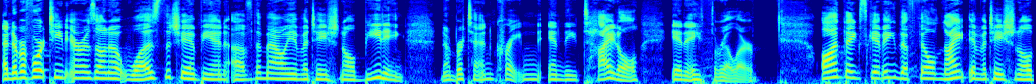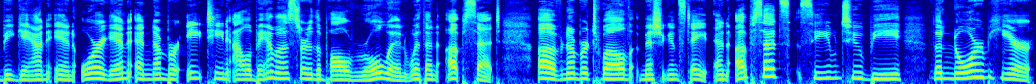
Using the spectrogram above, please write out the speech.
And number 14, Arizona was the champion of the Maui Invitational, beating number 10, Creighton in the title in a thriller. On Thanksgiving, the Phil Knight Invitational began in Oregon, and number 18 Alabama started the ball rolling with an upset of number 12 Michigan State. And upsets seem to be the norm here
